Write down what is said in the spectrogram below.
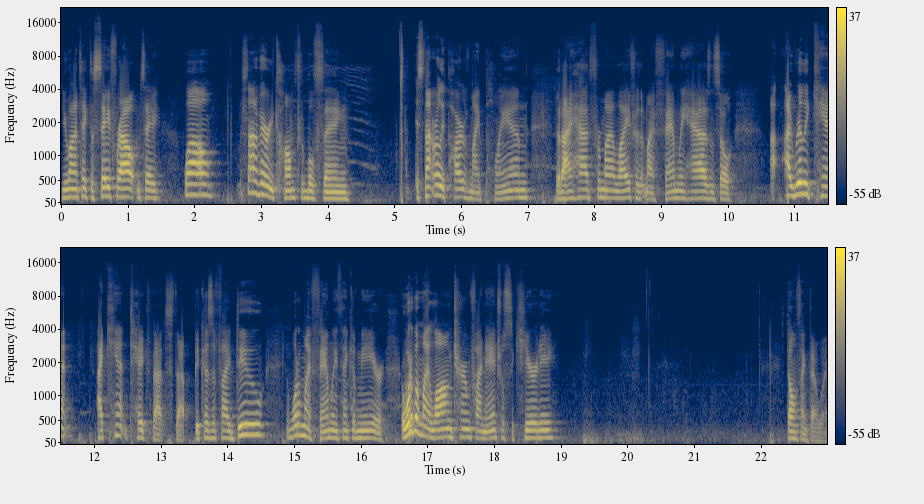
you want to take the safe route and say, well, it's not a very comfortable thing. It's not really part of my plan that I had for my life or that my family has. And so I really can't, I can't take that step because if I do, and what will my family think of me? Or, or what about my long term financial security? Don't think that way.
